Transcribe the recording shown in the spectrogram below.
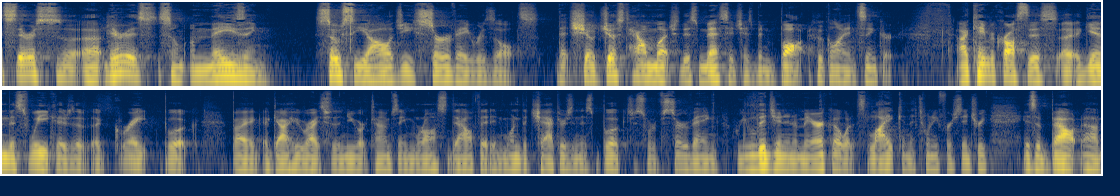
So there, is, uh, there is some amazing sociology survey results that show just how much this message has been bought hook, line, and sinker. I came across this uh, again this week. There's a, a great book by a guy who writes for the New York Times named Ross Douthat. And one of the chapters in this book, just sort of surveying religion in America, what it's like in the 21st century, is about, uh,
